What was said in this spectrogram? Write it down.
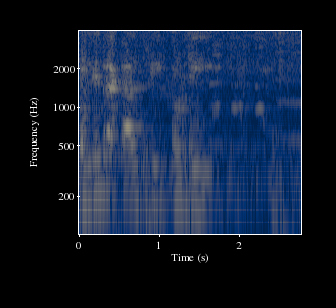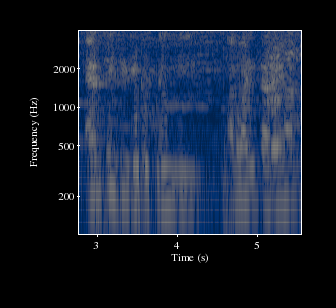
ਬਰਜਿੰਦਰਾ ਕਾਲ ਫਰੀਦਕੋਟ ਦੀ ਐਨਸੀਸੀ ਦੀ ਟੁਕੜੀ ਦੀ ਅਗਵਾਈ ਕਰ ਰਹੇ ਹਨ।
